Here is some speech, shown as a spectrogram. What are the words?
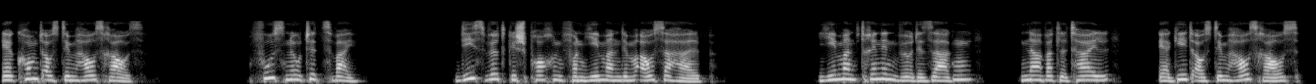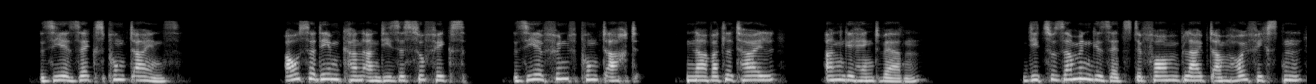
Er kommt aus dem Haus raus. Fußnote 2. Dies wird gesprochen von jemandem außerhalb. Jemand drinnen würde sagen, Navatl-Teil, er geht aus dem Haus raus, siehe 6.1. Außerdem kann an dieses Suffix, siehe 5.8, Navatl-Teil, angehängt werden. Die zusammengesetzte Form bleibt am häufigsten,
